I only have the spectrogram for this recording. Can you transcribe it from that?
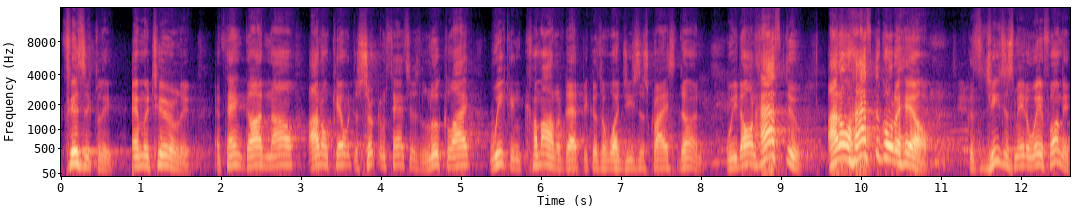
physically, and materially. And thank God now, I don't care what the circumstances look like, we can come out of that because of what Jesus Christ done. We don't have to. I don't have to go to hell because Jesus made a way for me.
